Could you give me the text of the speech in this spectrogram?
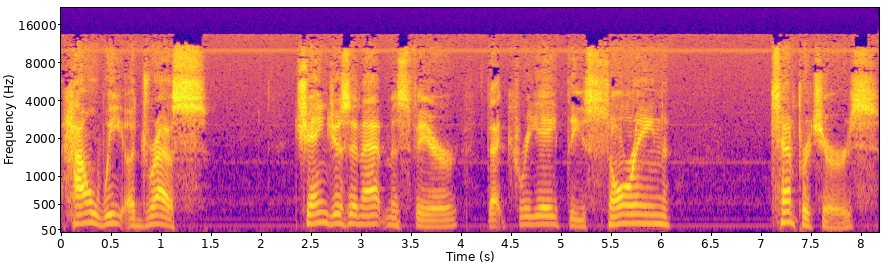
how we address changes in atmosphere that create these soaring temperatures.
